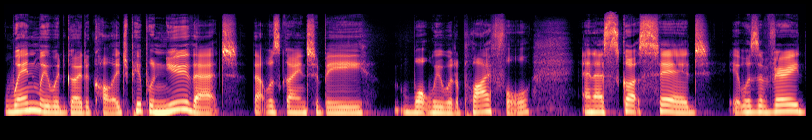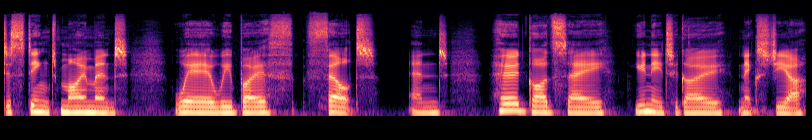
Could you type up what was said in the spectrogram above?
when we would go to college. People knew that that was going to be what we would apply for. And as Scott said, it was a very distinct moment where we both felt and heard God say, You need to go next year.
